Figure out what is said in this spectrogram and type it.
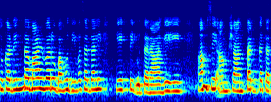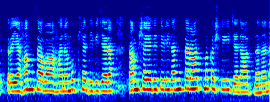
ಸುಖದಿಂದ ಬಾಳ್ವರು ಬಹು ದಿವಸದಲ್ಲಿ ಕೀರ್ತಿಯುತರಾಗಿ. ಅಂಸಿ ಅಂಶಾಂತರ್ಗತತ್ರಯ ಹಂಸವಾಹನ ಮುಖ್ಯ ದಿವಿಜರ ಸಂಶಯದಿ ತಿಳಿದಂತರಾತ್ಮಕ ಶ್ರೀ ಜನಾರ್ದನನ.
